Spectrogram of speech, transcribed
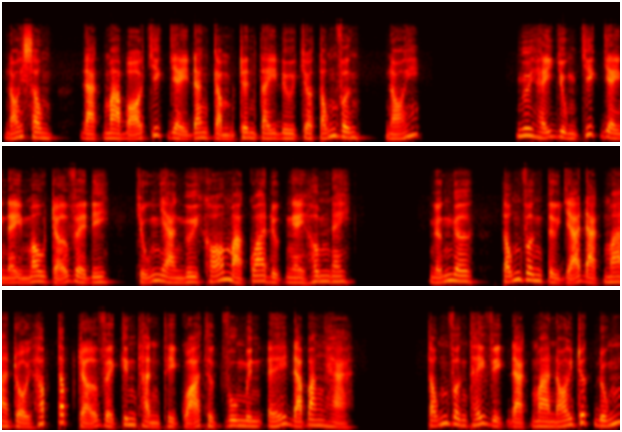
Nói xong, Đạt Ma bỏ chiếc giày đang cầm trên tay đưa cho Tống Vân, nói. Ngươi hãy dùng chiếc giày này mau trở về đi, chủ nhà ngươi khó mà qua được ngày hôm nay. Ngẩn ngơ, Tống Vân từ giả Đạt Ma rồi hấp tấp trở về kinh thành thì quả thực vu minh ế đã băng hà. Tống Vân thấy việc Đạt Ma nói rất đúng,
